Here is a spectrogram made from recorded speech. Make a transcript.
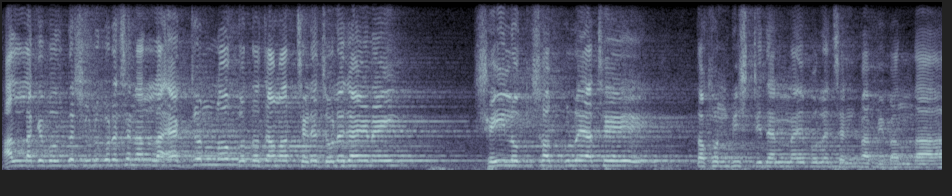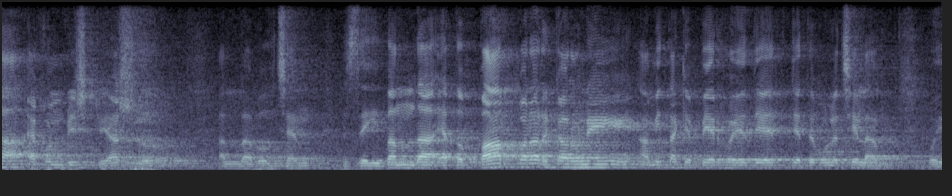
আল্লাহকে বলতে শুরু করেছেন, আল্লাহ, একজন লোক তো জামাত ছেড়ে চলে যায় নাই। সেই লোক সবগুলো আছে। তখন বৃষ্টি দেন নাই, বলেছেন, পাপি বান্দা, এখন বৃষ্টি আসলো। আল্লাহ বলছেন, যেই বান্দা এত পাপ করার কারণে আমি তাকে বের হয়ে যেতে বলেছিলাম। ওই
